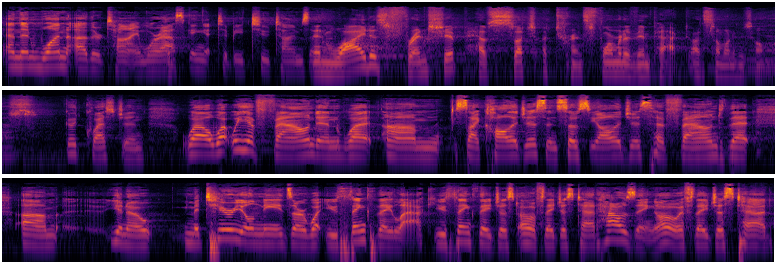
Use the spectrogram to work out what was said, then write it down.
and then one other time. We're asking it to be two times a month. And why does friendship have such a transformative impact on someone who's homeless? Good question. Well, what we have found, and what um, psychologists and sociologists have found, that um, you know, material needs are what you think they lack. You think they just, oh, if they just had housing, oh, if they just had,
